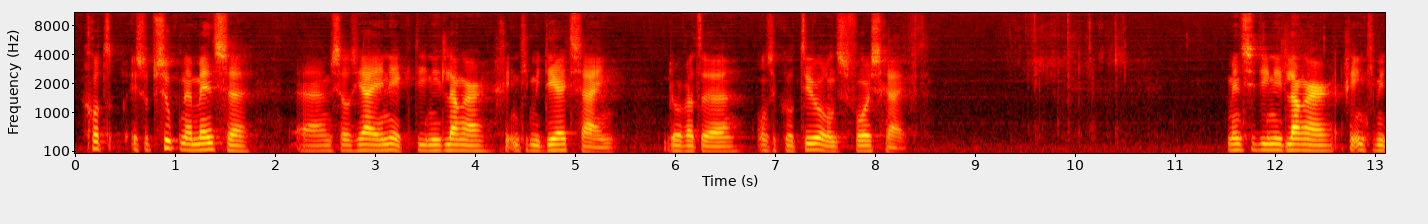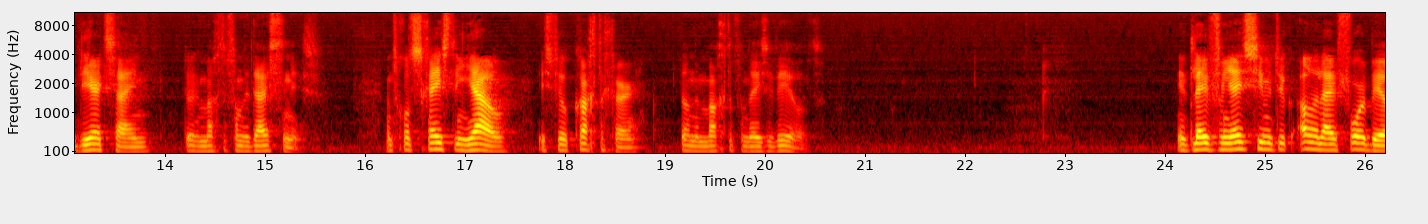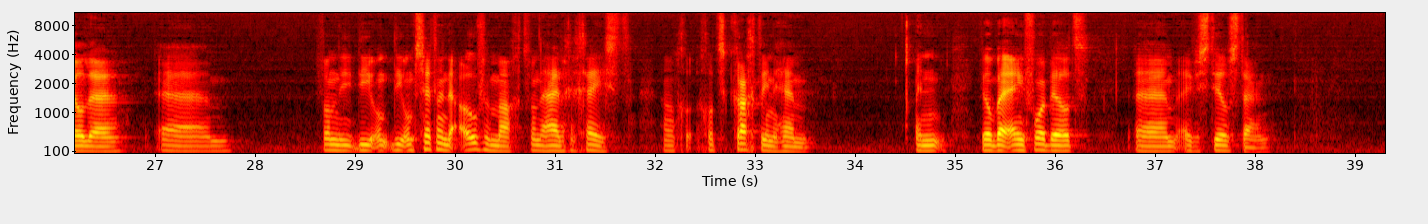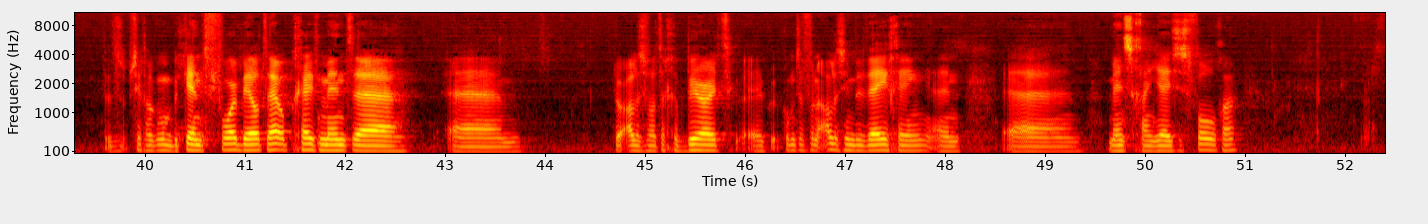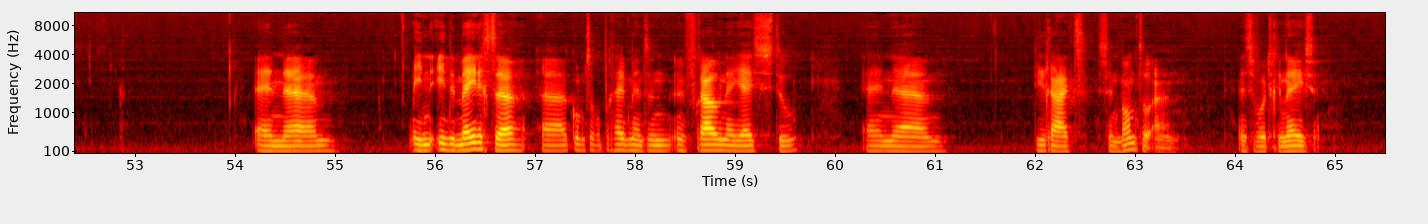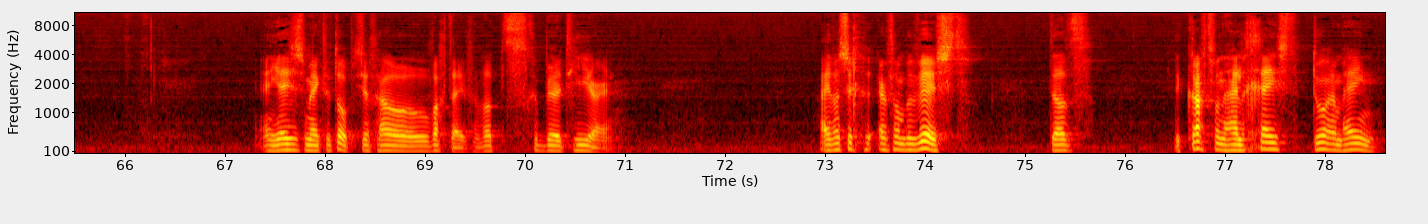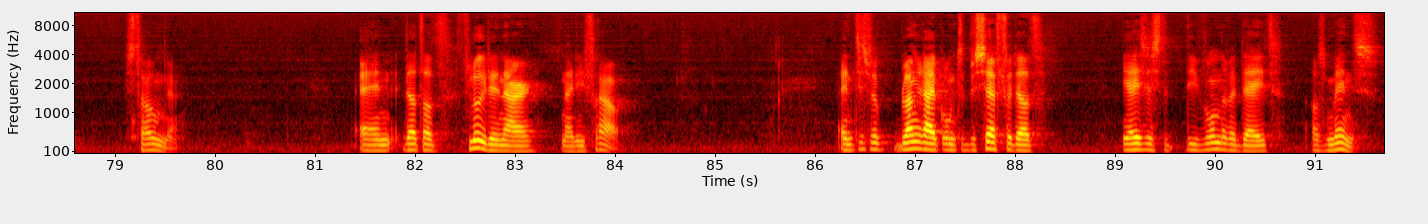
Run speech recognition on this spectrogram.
God is op zoek naar mensen uh, zoals jij en ik, die niet langer geïntimideerd zijn door wat uh, onze cultuur ons voorschrijft. Mensen die niet langer geïntimideerd zijn door de machten van de duisternis. Want Gods geest in jou is veel krachtiger dan de machten van deze wereld. In het leven van Jezus zien we natuurlijk allerlei voorbeelden um, van die, die, die ontzettende overmacht van de Heilige Geest. Van Gods kracht in hem. En ik wil bij één voorbeeld ehm, even stilstaan. Dat is op zich ook een bekend voorbeeld. Hè. Op een gegeven moment, eh, ehm, door alles wat er gebeurt, eh, komt er van alles in beweging. En mensen gaan Jezus volgen. En ehm, in, in de menigte komt er op een gegeven moment een, een vrouw naar Jezus toe. En ehm, die raakt zijn mantel aan. En ze wordt genezen. En Jezus merkt het op. Hij zegt, oh, wacht even, wat gebeurt hier? Hij was zich ervan bewust dat de kracht van de Heilige Geest door hem heen stroomde. En dat dat vloeide naar, naar die vrouw. En het is ook belangrijk om te beseffen dat Jezus die wonderen deed als mens.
